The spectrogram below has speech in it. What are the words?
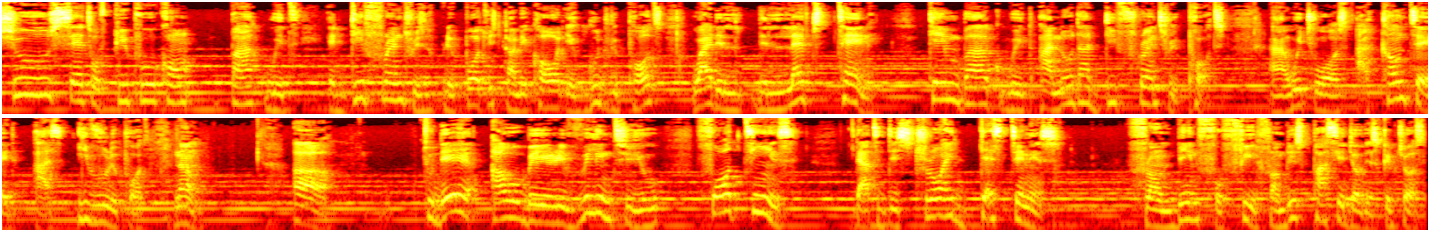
Two set of people come back with a different re- report, which can be called a good report, while the, the left 10 came back with another different report, uh, which was accounted as evil report. Now, uh, today I will be revealing to you four things that destroy destinies from being fulfilled from this passage of the scriptures.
